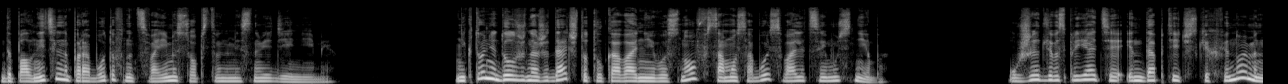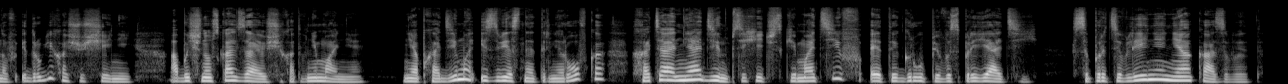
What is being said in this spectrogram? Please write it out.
дополнительно поработав над своими собственными сновидениями. Никто не должен ожидать, что толкование его снов само собой свалится ему с неба. Уже для восприятия эндоптических феноменов и других ощущений, обычно ускользающих от внимания, необходима известная тренировка, хотя ни один психический мотив этой группе восприятий сопротивления не оказывает.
